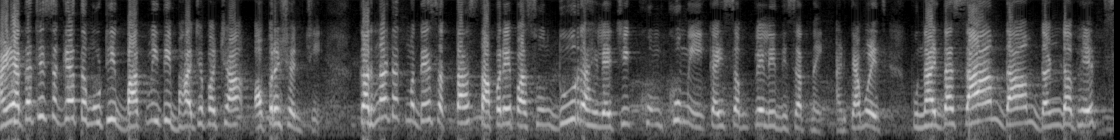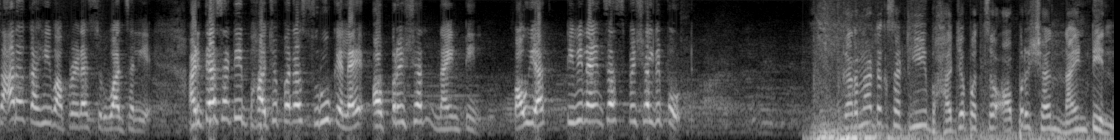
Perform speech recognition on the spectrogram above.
आणि आताची सगळ्यात मोठी बातमी ती भाजपच्या ऑपरेशनची. कर्नाटकमध्ये सत्ता स्थापनेपासून दूर राहिल्याची खुमखुमी काही संपलेली दिसत नाही. आणि त्यामुळेच पुन्हा एकदा साम दाम दंडभेद सारं काही वापरण्यास सुरुवात झाली आहे आणि त्यासाठी भाजपनं सुरू केलंय ऑपरेशन नाईन्टीन. पाहूयात टीव्ही नाईनचा स्पेशल रिपोर्ट. कर्नाटकसाठी भाजपचं ऑपरेशन नाईन्टीन.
